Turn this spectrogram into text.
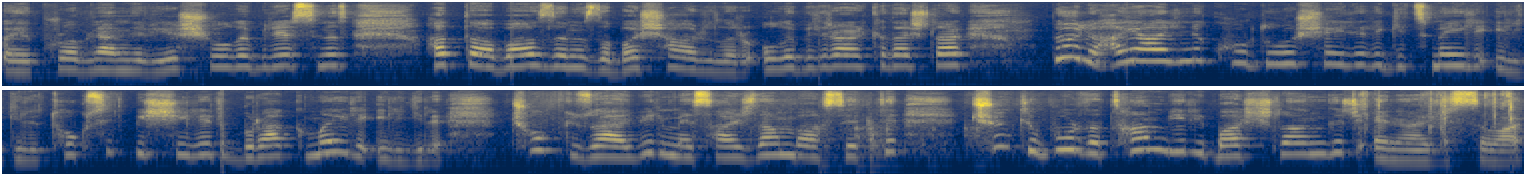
e, problemleri yaşıyor olabilirsiniz. Hatta bazılarınızda baş ağrıları olabilir arkadaşlar. Böyle hayalini kurduğun şeylere gitmeyle ilgili, toksit bir şeyleri bırakmayla ilgili çok güzel bir mesajdan bahsetti. Çünkü burada tam bir başlangıç enerjisi var.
